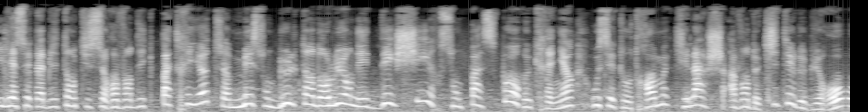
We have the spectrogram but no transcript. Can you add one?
Il y a cet habitant qui se revendique patriote, met son bulletin dans l'urne et déchire son passeport ukrainien ou cet autre homme qui lâche avant de quitter le bureau.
